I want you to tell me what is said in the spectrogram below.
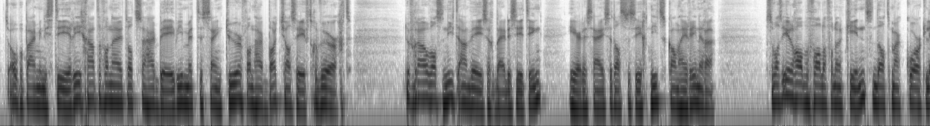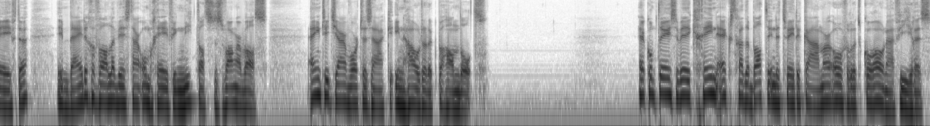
Het Openbaar Ministerie gaat ervan uit dat ze haar baby met de ceintuur van haar badjas heeft gewurgd. De vrouw was niet aanwezig bij de zitting. Eerder zei ze dat ze zich niets kan herinneren. Ze was eerder al bevallen van een kind dat maar kort leefde. In beide gevallen wist haar omgeving niet dat ze zwanger was. Eind dit jaar wordt de zaak inhoudelijk behandeld. Er komt deze week geen extra debat in de Tweede Kamer over het coronavirus.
